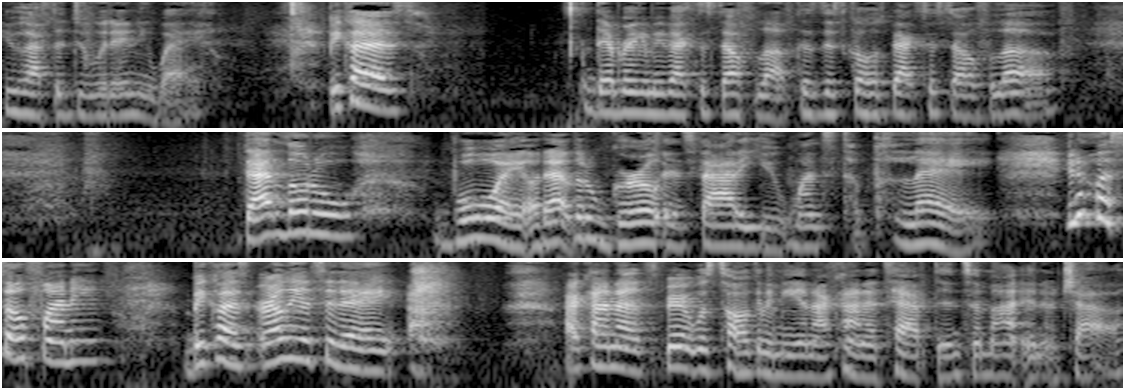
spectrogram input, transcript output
you have to do it anyway. Because they're bringing me back to self love because this goes back to self love. That little boy or that little girl inside of you wants to play. You know what's so funny? Because earlier today, I kind of, Spirit was talking to me and I kind of tapped into my inner child.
